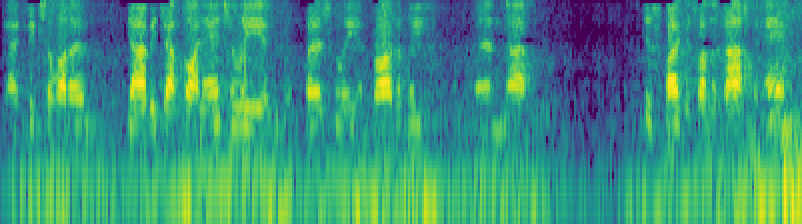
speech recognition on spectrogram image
You know, fix a lot of garbage up financially and personally and privately and uh, just focus on the task at hand.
